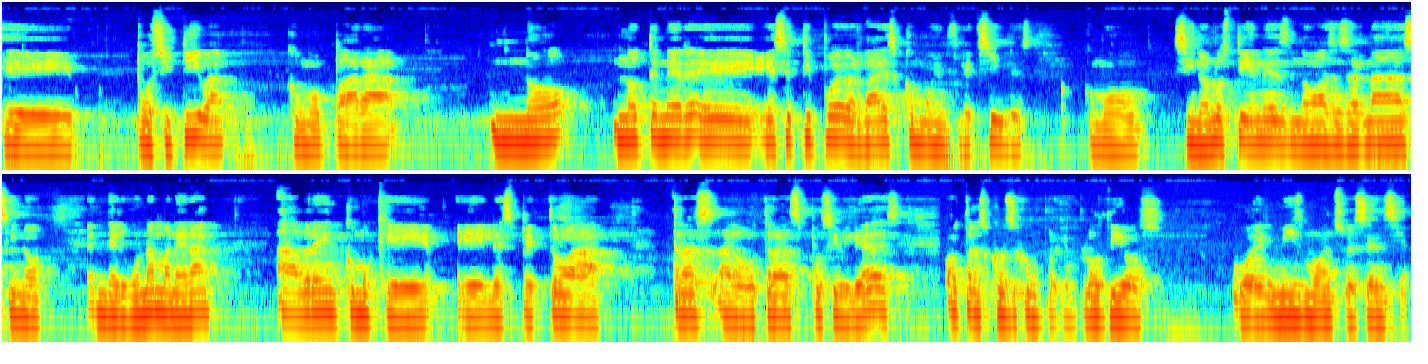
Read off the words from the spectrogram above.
eh, positiva, como para no, no tener eh, ese tipo de verdades como inflexibles, como si no los tienes no vas a hacer nada, sino de alguna manera abren como que el espectro a, tras, a otras posibilidades, otras cosas como por ejemplo Dios o Él mismo en su esencia.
